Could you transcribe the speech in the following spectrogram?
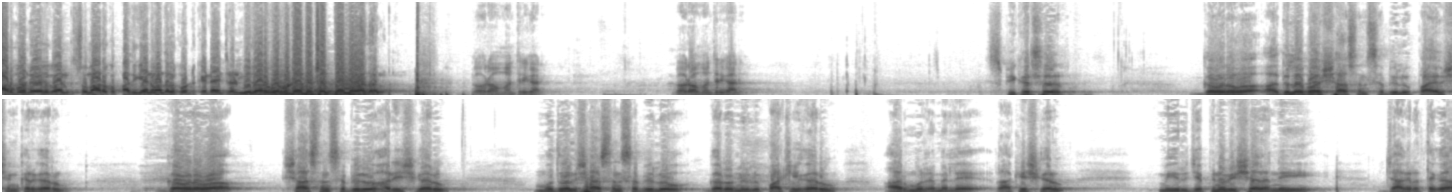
ఆర్మూర్ నియోజకవర్గానికి సుమారు ఒక పదిహేను వందల కోట్లు కేటాయించడం మీ ద్వారా కోరుకుంటారు అధ్యక్ష ధన్యవాదాలు. గౌరవ మంత్రి గారు. గౌరవ మంత్రి గారు. స్పీకర్ సార్ గౌరవ ఆదిలాబాద్ శాసనసభ్యులు పాయల్ శంకర్ గారు గౌరవ శాసనసభ్యులు హరీష్ గారు ముదోల్ శాసనసభ్యులు గౌరవనీయులు పాటిల్ గారు ఆర్మూర్ ఎమ్మెల్యే రాకేష్ గారు. మీరు చెప్పిన విషయాలన్నీ జాగ్రత్తగా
